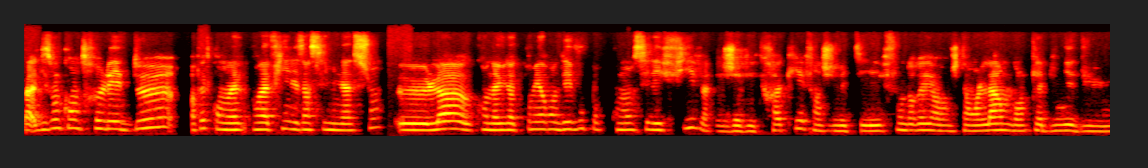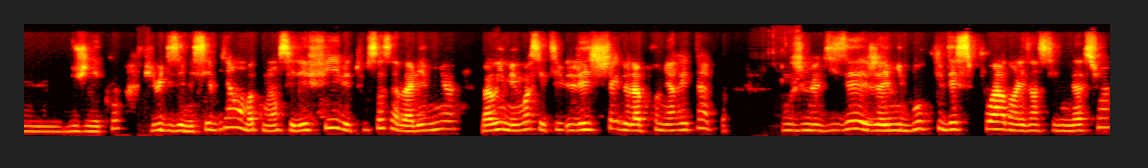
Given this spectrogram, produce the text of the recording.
Bah, disons qu'entre les deux, en fait, quand on a, fini les inséminations, euh, là, quand on a eu notre premier rendez-vous pour commencer les FIV, j'avais craqué, enfin, je m'étais effondrée, j'étais en larmes dans le cabinet du, du gynéco. Puis lui disait, mais c'est bien, on va commencer les FIV et tout ça, ça va aller mieux. Bah oui, mais moi, c'était l'échec de la première étape. Donc je me disais, j'avais mis beaucoup d'espoir dans les inséminations.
